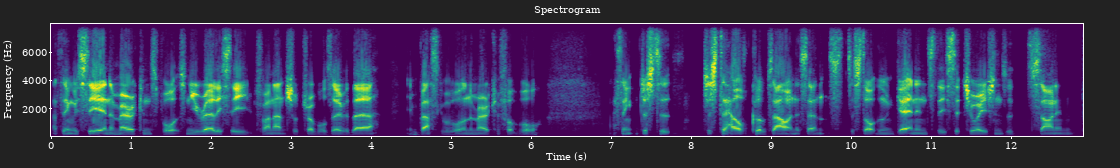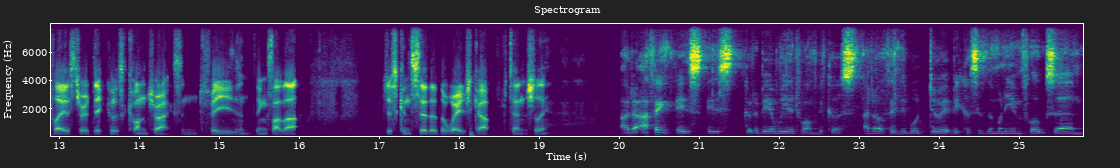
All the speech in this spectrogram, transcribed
I think we see it in American sports, and you rarely see financial troubles over there in basketball and American football. I think just to just to help clubs out in a sense, to stop them getting into these situations of signing players to ridiculous contracts and fees and things like that. Just consider the wage cap potentially. I, I think it's it's going to be a weird one because I don't think they would do it because of the money influx. Um,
